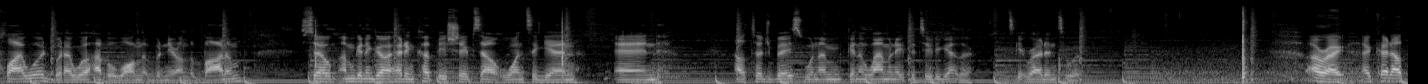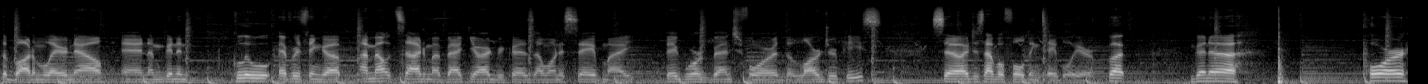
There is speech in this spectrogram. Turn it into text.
plywood, but I will have a walnut veneer on the bottom. So I'm gonna go ahead and cut these shapes out once again, and I'll touch base when I'm gonna laminate the two together. Let's get right into it. All right, I cut out the bottom layer now and I'm gonna glue everything up. I'm outside in my backyard because I wanna save my big workbench for the larger piece. So I just have a folding table here. But I'm gonna pour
